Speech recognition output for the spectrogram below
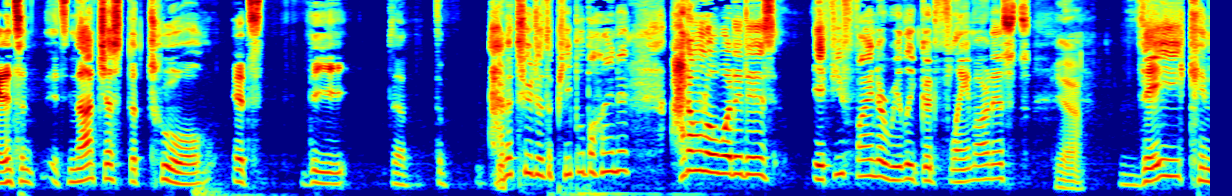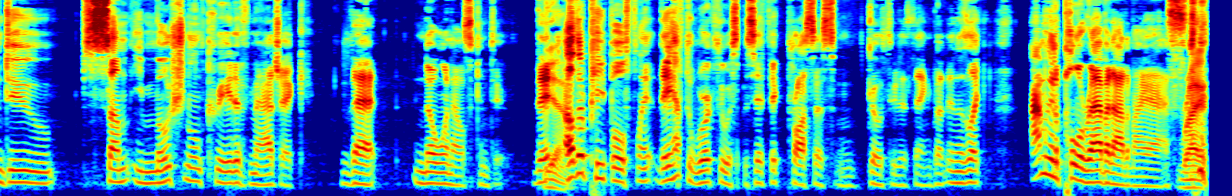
and it's a, it's not just the tool; it's the the the attitude of the people behind it. I don't know what it is. If you find a really good flame artist, Yeah. they can do some emotional creative magic that no one else can do. They, Yeah. Other people, they have to work through a specific process and go through the thing. But and it's like, I'm going to pull a rabbit out of my ass. Right.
